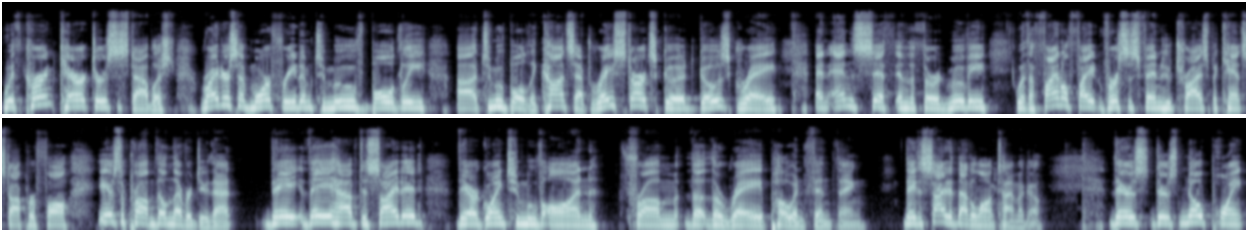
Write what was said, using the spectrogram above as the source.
With current characters established, writers have more freedom to move boldly, uh, to move boldly. Concept. Rey starts good, goes gray, and ends Sith in the third movie with a final fight versus Finn who tries but can't stop her fall. Here's the problem. They'll never do that. They, they have decided they are going to move on from the the Rey, Poe, and Finn thing. They decided that a long time ago. There's there's no point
